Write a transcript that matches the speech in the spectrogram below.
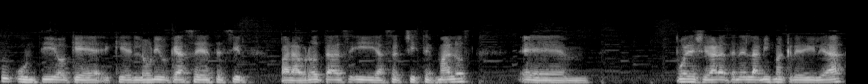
un tío que, que lo único que hace es decir palabrotas y hacer chistes malos, eh, puede llegar a tener la misma credibilidad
